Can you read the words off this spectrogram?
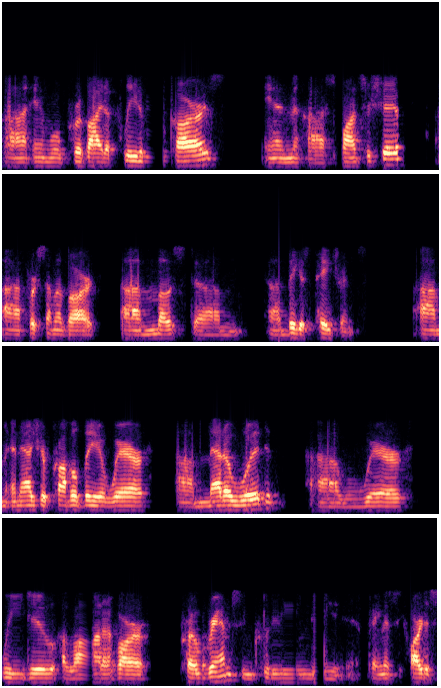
uh, and will provide a fleet of cars and sponsorship for some of our most um, biggest patrons. Um, and as you're probably aware, uh, Meadowood, uh, where we do a lot of our programs, including the famous Artist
